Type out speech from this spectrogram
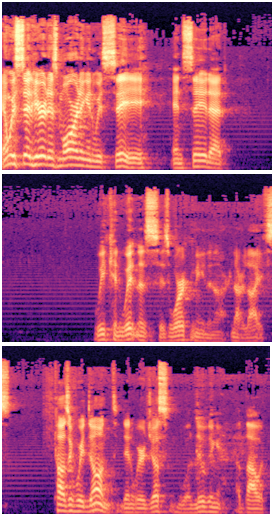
Can we sit here this morning and we see and say that we can witness His working in our, in our lives? Because if we don't, then we're just living about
